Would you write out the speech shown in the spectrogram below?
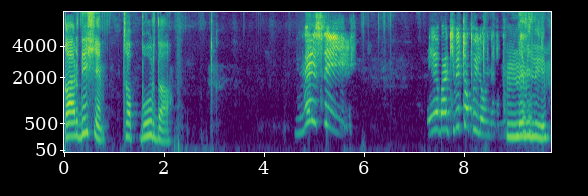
Kardeşim. Top burada. Messi. Ee, ben kimin topuyla oynadım? Ne bileyim.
